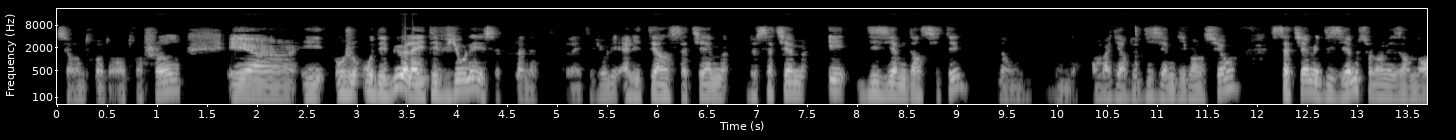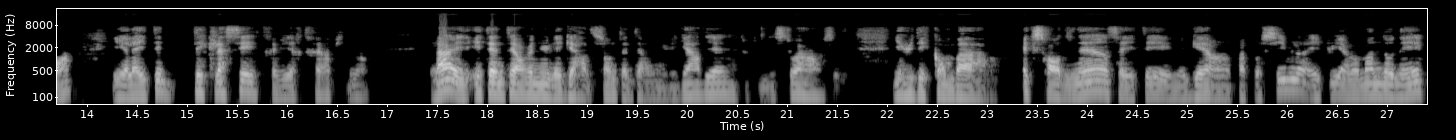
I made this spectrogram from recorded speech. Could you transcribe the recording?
c'est autre, autre chose. Et, euh, et au, au, début, elle a été violée cette planète elle a été violée. Elle était en septième, de septième et dixième densité, donc on va dire de dixième dimension, septième et dixième selon les endroits, et elle a été déclassée très très rapidement. Là est intervenu les gardes, sont intervenus les gardiens, toute une histoire. Il y a eu des combats extraordinaires, ça a été une guerre pas possible, et puis à un moment donné,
